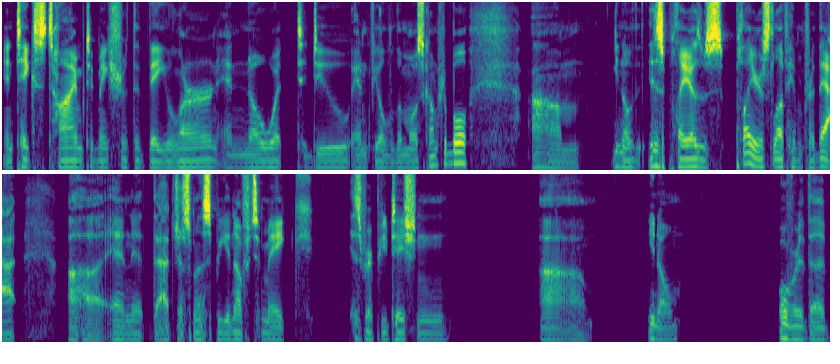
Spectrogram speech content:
and takes time to make sure that they learn and know what to do and feel the most comfortable. Um, you know, his players players love him for that, uh, and it, that just must be enough to make his reputation, uh, you know, over the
